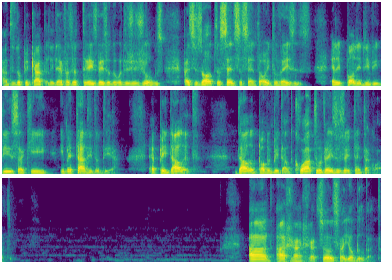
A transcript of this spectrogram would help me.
antes do pecado, ele deve fazer três vezes o número de jejuns, para esses outros 168 vezes, ele pode dividir isso aqui e metade do dia. É Peidalet, Dalet, Pomem Peidalet, quatro vezes 84. Ad Achar Chatzos Hayom Bilvat.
